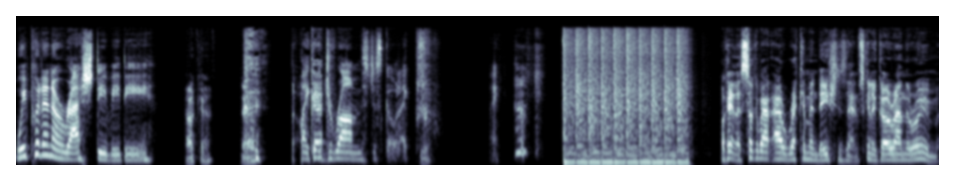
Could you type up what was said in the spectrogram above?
We put in a Rush DVD. Okay. Yeah. Like Okay. the drums just go like, Yeah. like Okay, let's talk about our recommendations then. I'm just going to go around the room.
